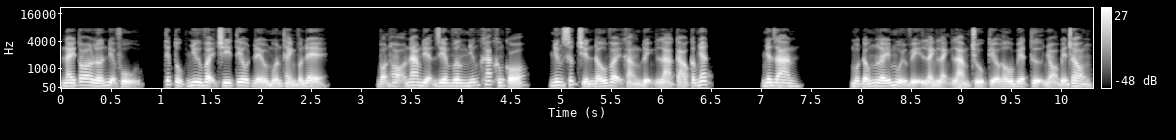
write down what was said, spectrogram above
Này to lớn địa phủ, tiếp tục như vậy chi tiêu đều muốn thành vấn đề. Bọn họ nam điện diêm vương những khác không có, nhưng sức chiến đấu vậy khẳng định là cao cấp nhất. Nhân gian, một đống lấy mùi vị lành lạnh làm chủ kiểu âu biệt thự nhỏ bên trong.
